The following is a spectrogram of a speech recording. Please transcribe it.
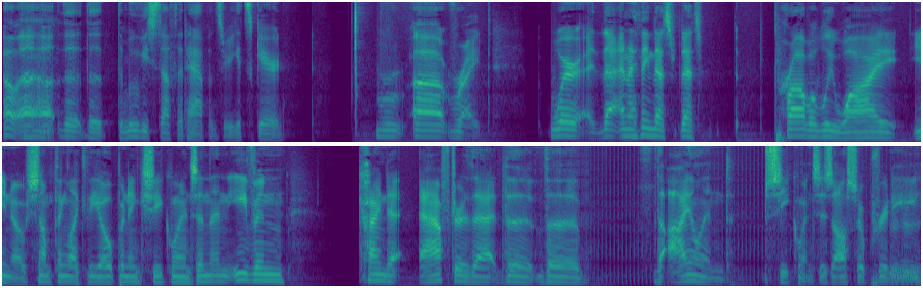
Oh, uh, uh, the the the movie stuff that happens where you get scared. Uh, right where that and i think that's that's probably why you know something like the opening sequence and then even kind of after that the the the island sequence is also pretty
